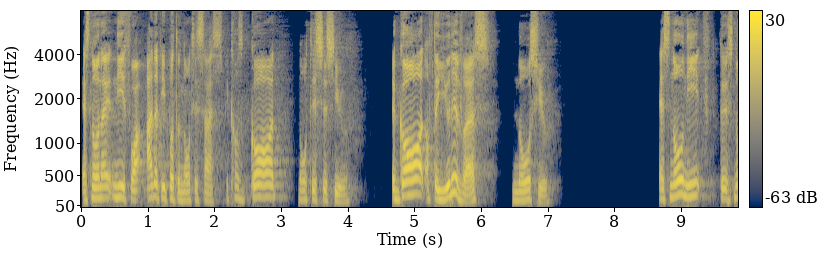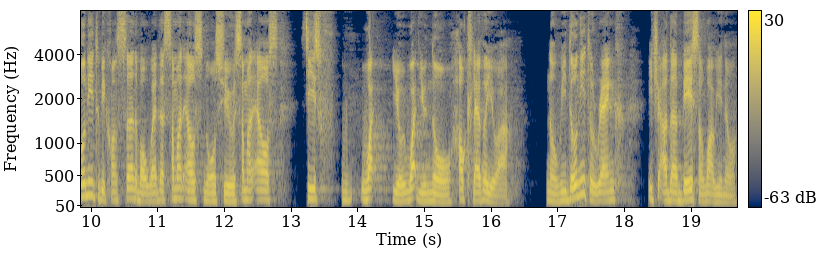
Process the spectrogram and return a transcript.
There's no need for other people to notice us because God notices you. The God of the universe knows you. There's no need, there's no need to be concerned about whether someone else knows you, someone else sees what you, what you know, how clever you are. No, we don't need to rank each other based on what we know.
